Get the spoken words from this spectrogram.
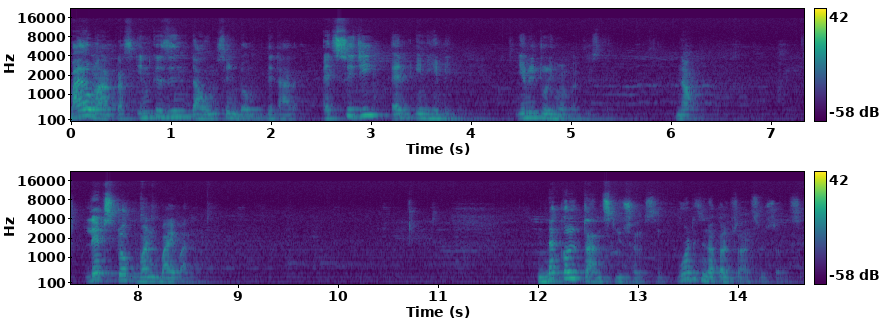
biomarkers increase in Down syndrome that are HCG and inhibin. You need to remember this thing. Now, let's talk one by one. Nuchal translucency. What is nuchal translucency?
